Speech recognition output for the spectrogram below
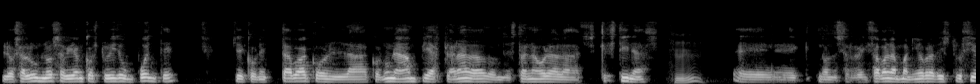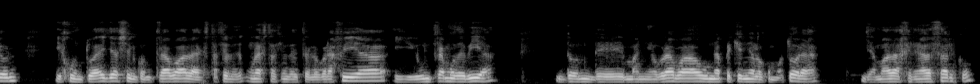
los alumnos habían construido un puente que conectaba con, la, con una amplia explanada donde están ahora las Cristinas, donde se realizaban las maniobras de instrucción y junto a ella se encontraba la estación, una estación de telegrafía y un tramo de vía donde maniobraba una pequeña locomotora llamada General Zarco,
